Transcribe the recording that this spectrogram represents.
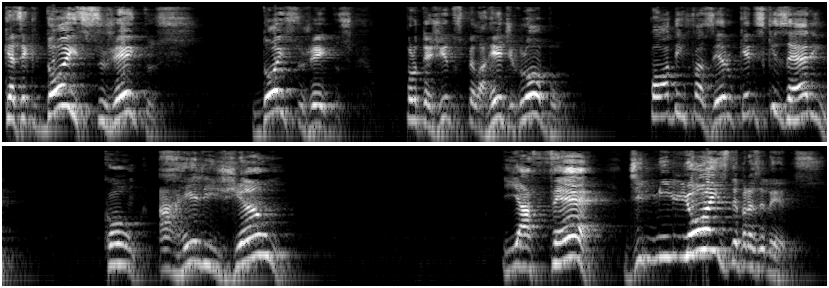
Quer dizer que dois sujeitos, dois sujeitos protegidos pela Rede Globo, podem fazer o que eles quiserem com a religião e a fé de milhões de brasileiros.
